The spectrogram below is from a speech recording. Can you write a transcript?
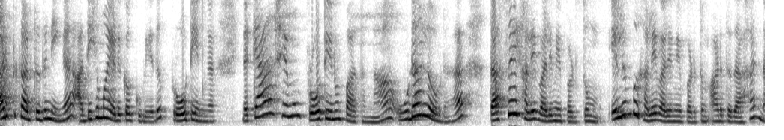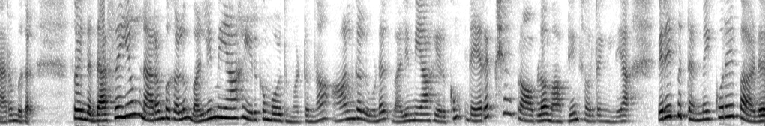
அடுத்துக்கு அடுத்தது நீங்கள் அதிகமாக எடுக்கக்கூடியது புரோட்டீனுங்க. இந்த கால்சியமும் புரோட்டீனும் பார்த்தோம்னா உடலோட தசைகளை வலிமைப்படுத்தும் எலும்புகளை வலிமைப்படுத்தும். அடுத்ததாக நரம்புகள். ஸோ இந்த தசையும் நரம்புகளும் வலிமையாக இருக்கும்போது மட்டும்தான் ஆண்கள் உடல் வலிமையாக இருக்கும். இந்த எரெக்ஷன் ப்ராப்ளம் அப்படின்னு சொல்கிறீங்க இல்லையா? விரைப்புத்தன்மை குறைபாடு.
